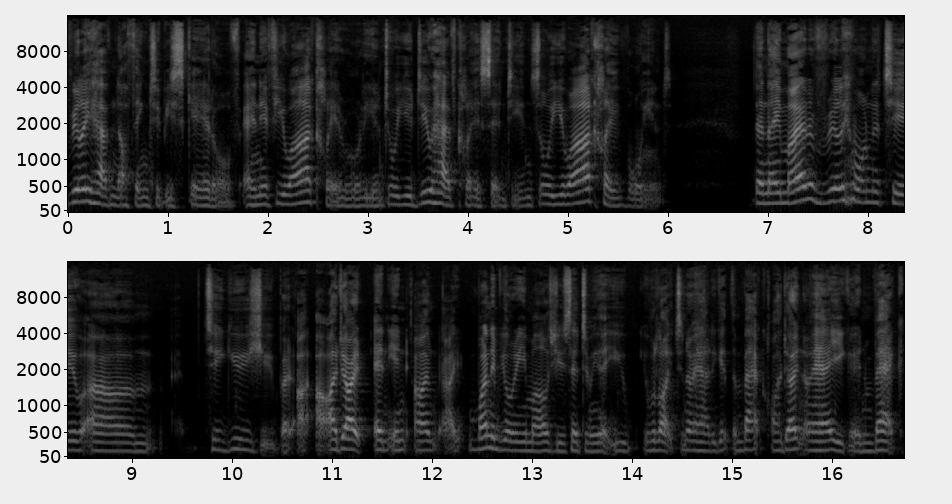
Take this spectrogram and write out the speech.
really have nothing to be scared of. And if you are clairaudient or you do have clairsentience or you are clairvoyant, then they might have really wanted to um, to use you. But I, I don't. And in I, I, one of your emails, you said to me that you, you would like to know how to get them back. I don't know how you get them back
